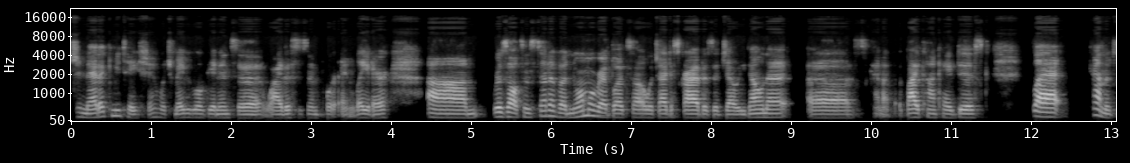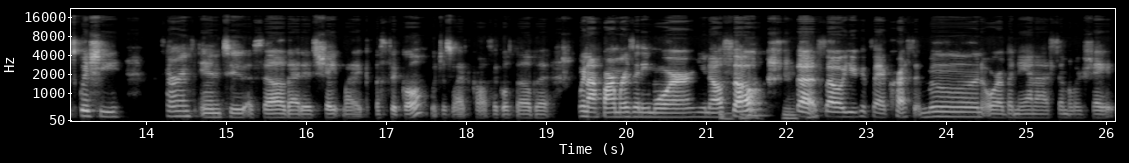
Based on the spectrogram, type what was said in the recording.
genetic mutation, which maybe we'll get into why this is important later, um, results instead of a normal red blood cell, which I describe as a jelly donut, uh, kind of a biconcave disc, flat, kind of squishy, turns into a cell that is shaped like a sickle, which is why it's called sickle cell. But we're not farmers anymore, you know. So, mm-hmm. the, so you could say a crescent moon or a banana, similar shape.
